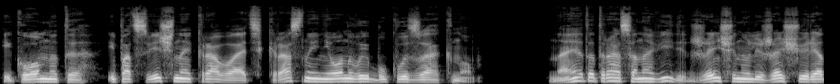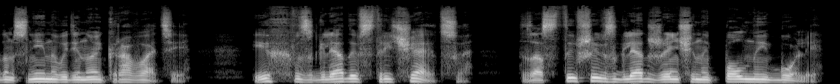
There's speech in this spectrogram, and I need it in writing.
и комната, и подсвеченная кровать, красные неоновые буквы за окном. На этот раз она видит женщину, лежащую рядом с ней на водяной кровати. Их взгляды встречаются. Застывший взгляд женщины полной боли.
